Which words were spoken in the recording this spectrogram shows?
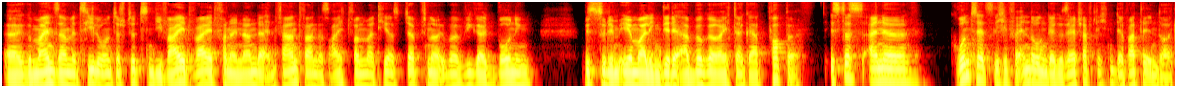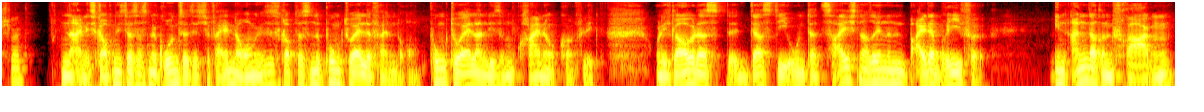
äh, gemeinsame Ziele unterstützen, die weit, weit voneinander entfernt waren. Das reicht von Matthias Döpfner über Wiegald Boning bis zu dem ehemaligen DDR-Bürgerrechter Gerd Poppe. Ist das eine grundsätzliche Veränderung der gesellschaftlichen Debatte in Deutschland? Nein, ich glaube nicht, dass das eine grundsätzliche Veränderung ist. Ich glaube, das ist eine punktuelle Veränderung, punktuell an diesem Ukraine-Konflikt. Und ich glaube, dass, dass die Unterzeichnerinnen beider Briefe in anderen Fragen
